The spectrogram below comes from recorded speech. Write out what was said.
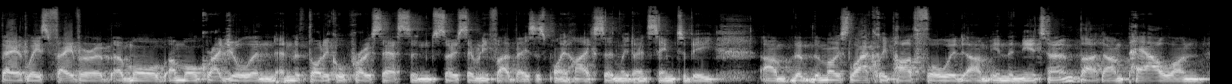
they at least favour a, a, more a more gradual and, and, methodical process, and so 75 basis point hikes certainly don't seem to be um, the, the most likely path forward in the near term. But Powell on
